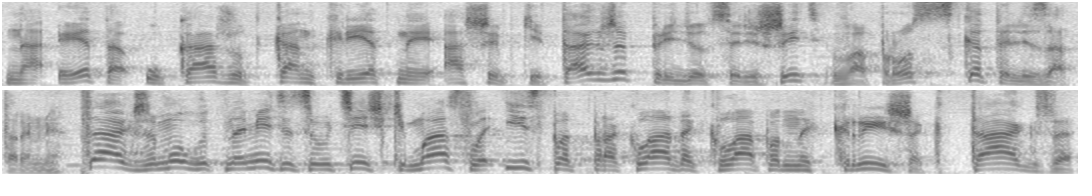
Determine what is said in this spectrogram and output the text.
На это укажут конкретные ошибки. Также придется решить вопрос с катализаторами. Также могут наметиться утечки масла из-под прокладок клапанных крышек. Также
